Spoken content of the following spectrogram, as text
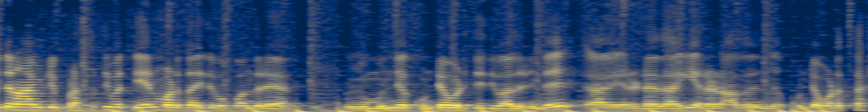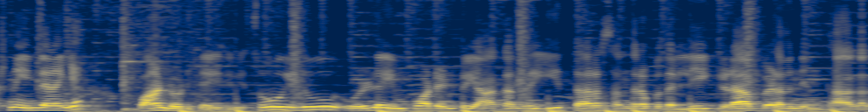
ಜೊತೆ ನಾವಿಲ್ಲಿ ಪ್ರಸ್ತುತ ಇವತ್ತು ಏನು ಮಾಡ್ತಾ ಇದೀವಪ್ಪ ಅಂದರೆ ಮುಂದೆ ಕುಂಟೆ ಹೊಡಿತಿದ್ದೀವಿ. ಅದರಿಂದ ಎರಡನೇದಾಗಿ ಎರಡು ಅದರಿಂದ ಕುಂಟೆ ಹೊಡೆದ ತಕ್ಷಣ ಹಿಂದೆ ನನಗೆ ಬಾಂಡ್ ಹೊಡಿತಾ ಇದ್ದೀವಿ ಸೊ ಇದು ಒಳ್ಳೆ ಇಂಪಾರ್ಟೆಂಟು ಯಾಕಂದರೆ ಈ ಥರ ಸಂದರ್ಭದಲ್ಲಿ ಗಿಡ ಬೆಳೆದು ನಿಂತಾಗ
